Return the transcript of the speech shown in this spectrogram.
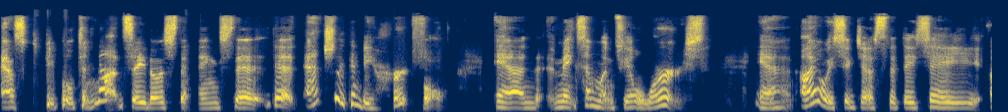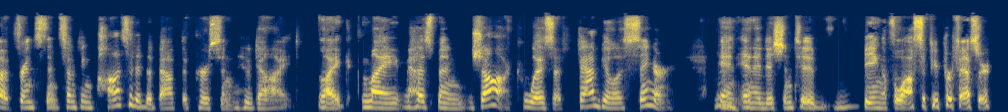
ask people to not say those things that, that actually can be hurtful and make someone feel worse. And I always suggest that they say, uh, for instance, something positive about the person who died. Like my husband, Jacques, was a fabulous singer. In, hmm. in addition to being a philosophy professor,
